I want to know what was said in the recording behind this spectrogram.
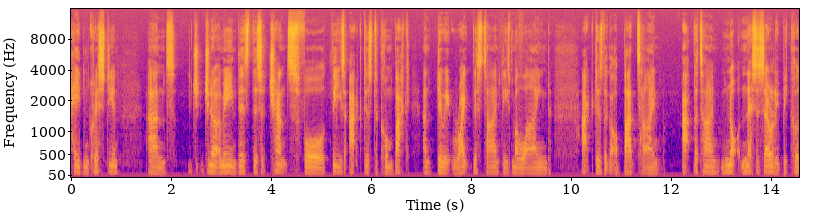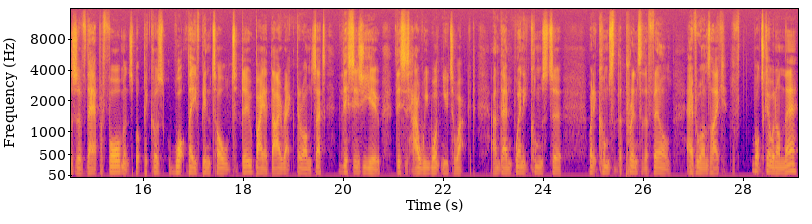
Hayden Christensen and do, do you know what I mean? There's there's a chance for these actors to come back and do it right this time. These maligned actors that got a bad time at the time, not necessarily because of their performance, but because what they've been told to do by a director on set. This is you. This is how we want you to act. And then when it comes to when it comes to the print of the film, everyone's like, "What's going on there?"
